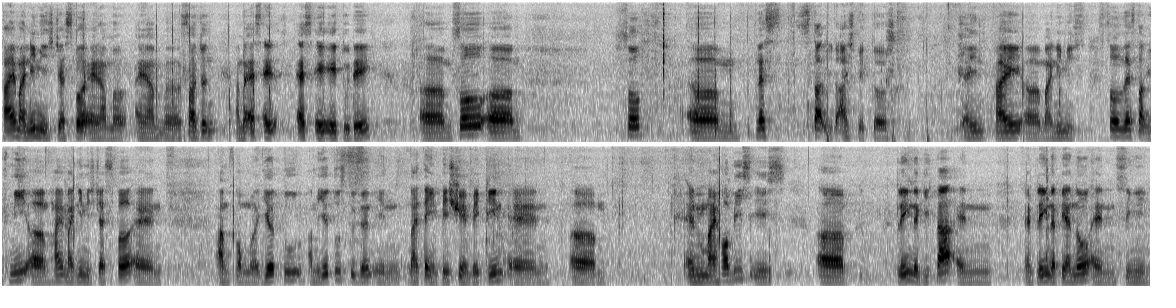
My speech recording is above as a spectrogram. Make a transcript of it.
hi. My name is Jasper, and I'm a I'm a sergeant. I'm a SA, SAA today. Um, so, um, so, um, let's start with the icebreaker. And hi, uh, my name is. So let's start with me. Um, hi, my name is Jasper, and I'm from a year two. I'm a year two student in NITEC in pastry and baking, and um, and my hobbies is uh, playing the guitar and and playing the piano and singing.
